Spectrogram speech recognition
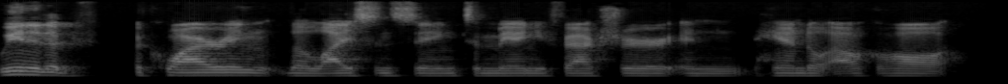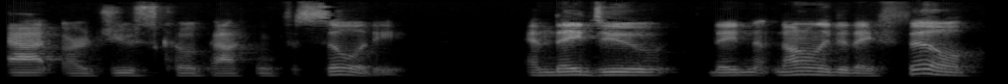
we ended up acquiring the licensing to manufacture and handle alcohol at our juice co-packing facility. And they do they not only do they fill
